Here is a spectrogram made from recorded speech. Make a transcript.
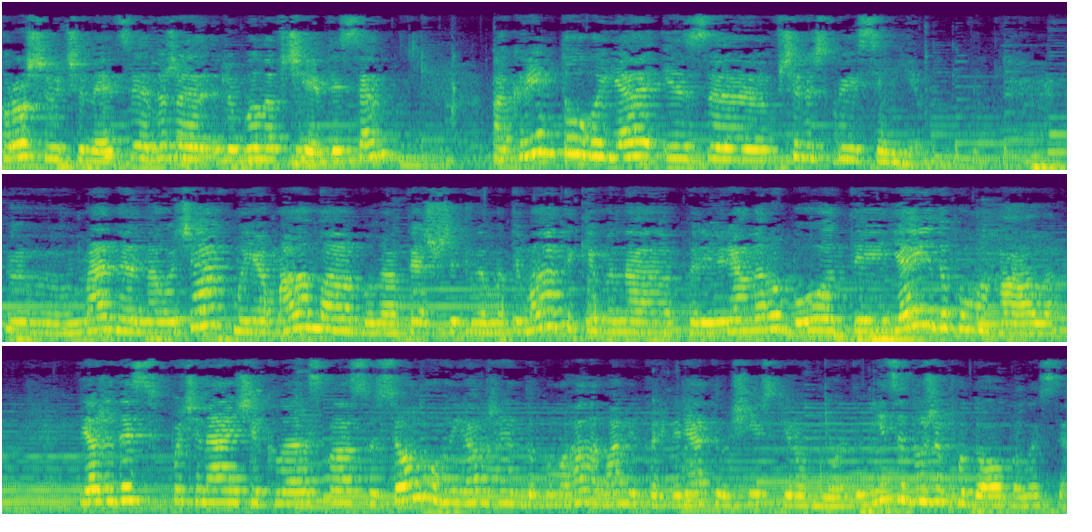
хорошою ученицею, я дуже любила вчитися. А крім того, я із е, вчительської сім'ї. У мене на очах моя мама була теж вчителем математики, вона перевіряла роботи, я їй допомагала. Я вже десь починаючи з класу сьомого, я вже допомагала мамі перевіряти учнівські роботи. Мені це дуже подобалося.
